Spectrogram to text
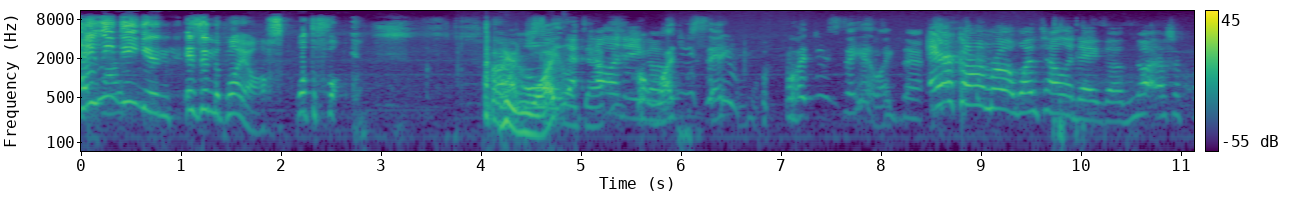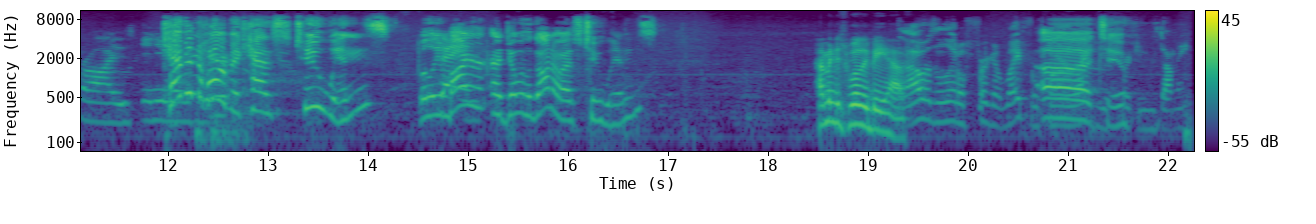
Hailie Deegan is in the playoffs. What the fuck? Wait, what? like. Oh, why'd you say? Why'd you say it like that? Eric Almirola won Talladega. Not a surprise. Anyway. Kevin Harvick has two wins. William Same. Byron, uh, Joey Logano has two wins. How many does Willie B have? That was a little friggin' late for Uh, Tyler Wright, two. freaking dummy.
